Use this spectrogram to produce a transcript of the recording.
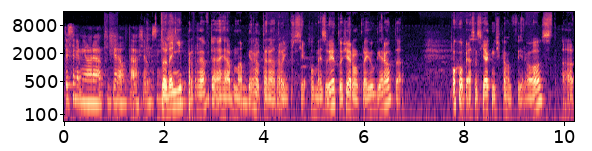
ty jsi neměla rád Geralta a chtěl bys To není pravda, já mám Geralta rád, ale prostě omezuje to, že roleplayu Geralta. Pochop, já jsem si nějak knížka vyrost a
